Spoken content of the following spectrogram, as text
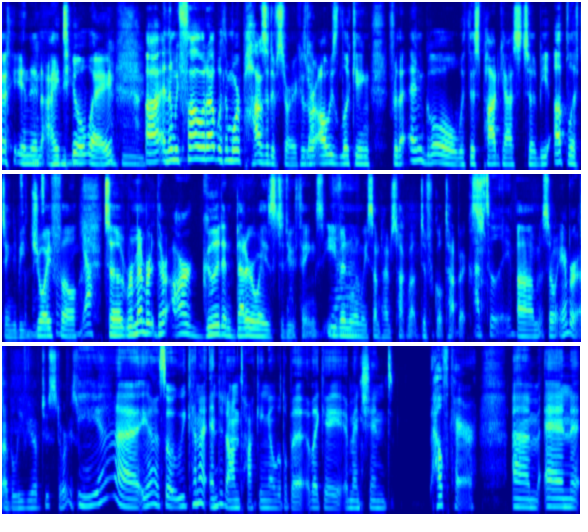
in an ideal way, Mhm. uh, and then we follow it up with a more positive story because we're always looking for the end goal with this podcast to be uplifting, to be joyful, yeah to remember there are good and better ways to do things, even Yeah. when we sometimes talk about difficult topics. absolutely Um, so Amber, I believe you have two stories. Yeah, yeah. So we kind of ended on talking a little bit, like I, I mentioned, healthcare, um, and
